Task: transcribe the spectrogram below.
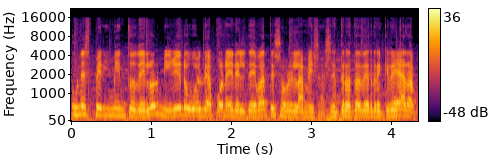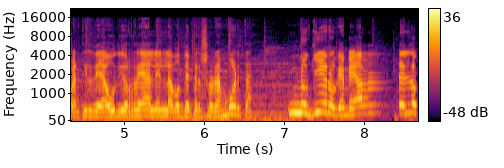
un experimento del hormiguero vuelve a poner el debate sobre la mesa. Se trata de recrear a partir de audios reales la voz de personas muertas. No quiero que me hablen los...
